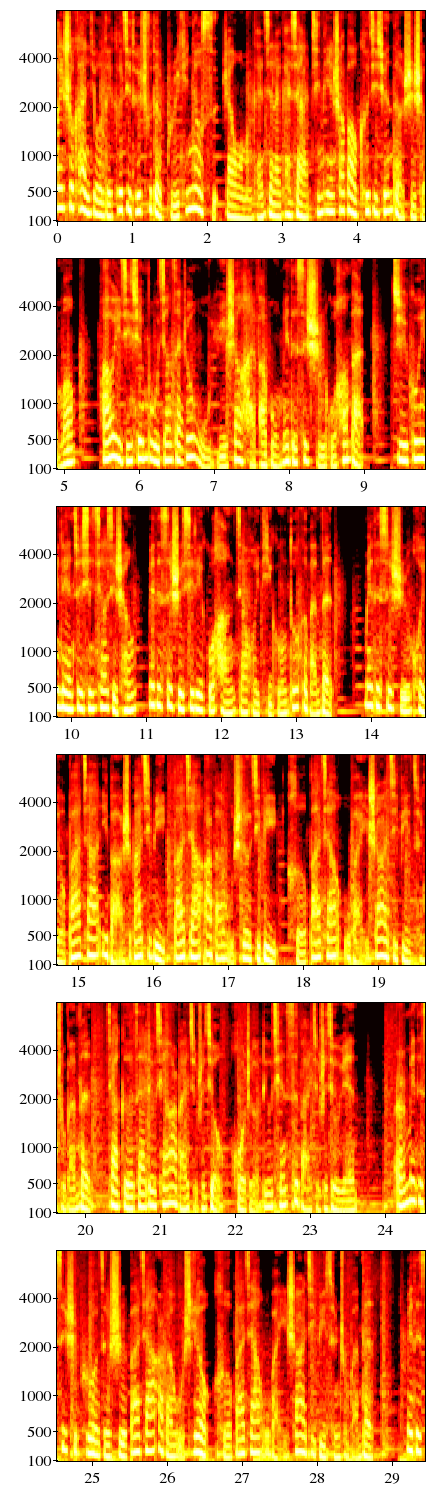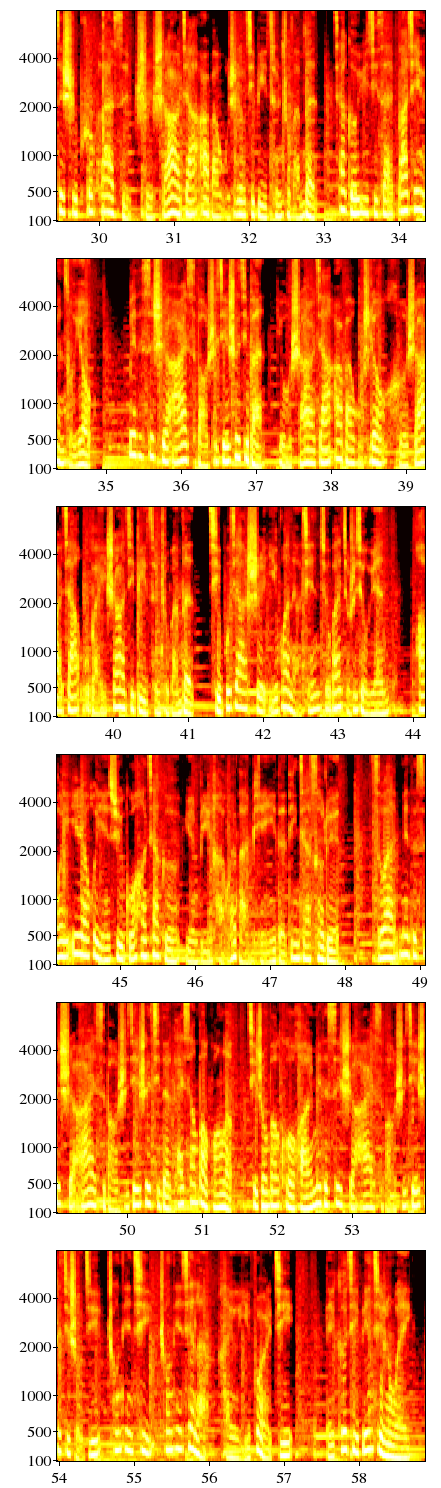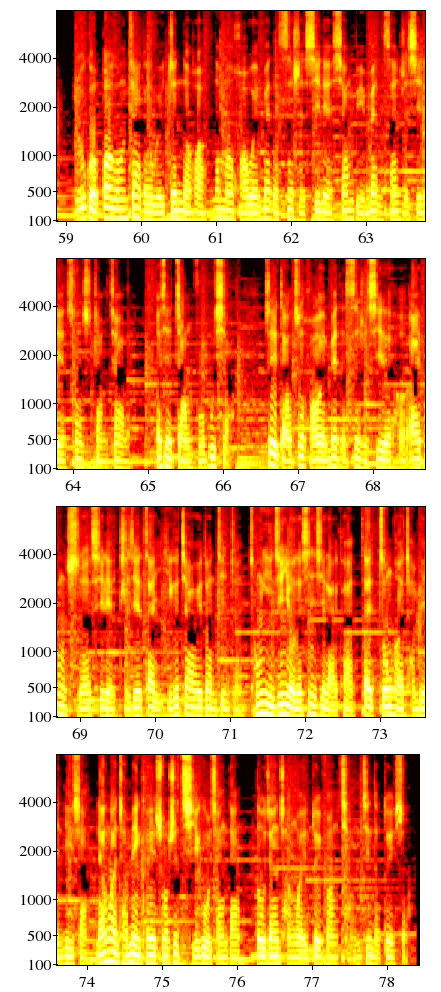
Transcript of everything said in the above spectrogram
欢迎收看由雷科技推出的 Breaking News，让我们赶紧来看下今天刷爆科技圈的是什么。华为已经宣布将在周五于上海发布 Mate 四十国行版。据供应链最新消息称，Mate 四十系列国行将会提供多个版本，Mate 四十会有八加一百二十八 GB、八加二百五十六 GB 和八加五百一十二 GB 存储版本，价格在六千二百九十九或者六千四百九十九元。而 Mate 四十 Pro 则是八加二百五十六和八加五百一十二 GB 存储版本。Mate 四十 Pro Plus 是十二加二百五十六 GB 存储版本，价格预计在八千元左右。Mate 四十 RS 保时捷设计版有十二加二百五十六和十二加五百一十二 GB 存储版本，起步价是一万两千九百九十九元。华为依然会延续国行价格远比海外版便宜的定价策略。此外，Mate 四十 RS 保时捷设计的开箱曝光了，其中包括华为 Mate 四十 RS 保时捷设计手机、充电器、充电线缆，还有一副耳机。雷科技编辑认为。如果曝光价格为真的话，那么华为 Mate 四十系列相比 Mate 三十系列算是涨价了，而且涨幅不小。这也导致华为 Mate 四十系列和 iPhone 十二系列直接在一个价位段竞争。从已经有的信息来看，在综合产品力上，两款产品可以说是旗鼓相当，都将成为对方强劲的对手。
